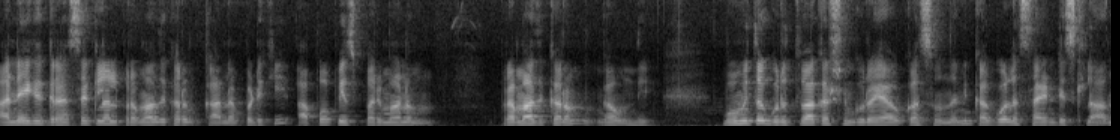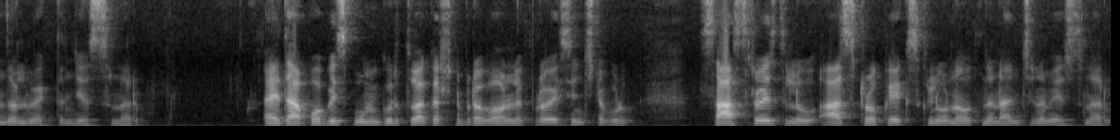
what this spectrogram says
అనేక గ్రహశకలాలు ప్రమాదకరం కానప్పటికీ అపోపిస్ పరిమాణం ప్రమాదకరంగా ఉంది. భూమితో గురుత్వాకర్షణ గురయ్యే అవకాశం ఉందని ఖగోళ సైంటిస్టులు ఆందోళన వ్యక్తం చేస్తున్నారు. అయితే అపోపిస్ భూమి గురుత్వాకర్షణ ప్రభావంలోకి ప్రవేశించినప్పుడు శాస్త్రవేత్తలు ఆస్ట్రోకేక్స్కు లోనవుతుందని అంచనా వేస్తున్నారు.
